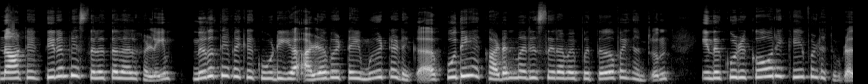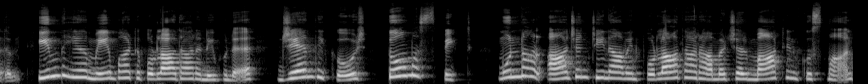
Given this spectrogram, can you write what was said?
நாட்டின் திரும்பி செலுத்துதல்களை நிறுத்தி வைக்கக்கூடிய அளவீட்டை மீட்டு மீட்டெடுக்க புதிய கடன் மறுசீரமைப்பு தேவை என்றும் இந்த குழு கோரிக்கை விடுத்துள்ளது. இந்திய மேம்பாட்டு பொருளாதார நிபுணர் ஜெயந்தி கோஷ் தோமஸ் பிக்ட் முன்னாள் அர்ஜென்டினாவின் பொருளாதார அமைச்சர் மார்டின் குஸ்மான்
